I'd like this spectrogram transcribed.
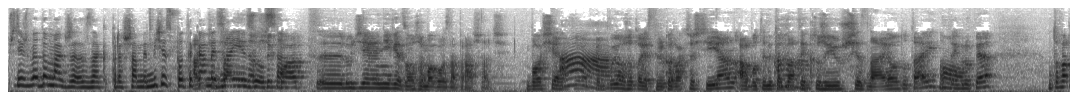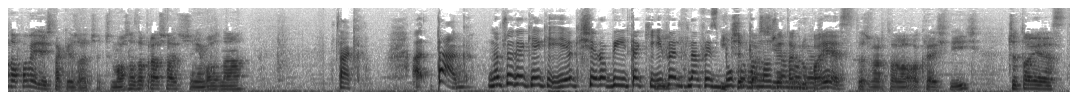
Przecież wiadomo, że zapraszamy. My się spotykamy dla Jezusa. na przykład y, ludzie nie wiedzą, że mogą zapraszać, bo się krępują, że to jest tylko dla chrześcijan, albo tylko A. dla tych, którzy już się znają tutaj, na tej O. grupie. No to warto powiedzieć takie rzeczy. Czy można zapraszać, czy nie można. Tak. A, tak. Na przykład jak, jak, jak się robi taki event na I Facebooku, czym to właściwie można ta grupa mówić. jest, też warto określić. Czy to jest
